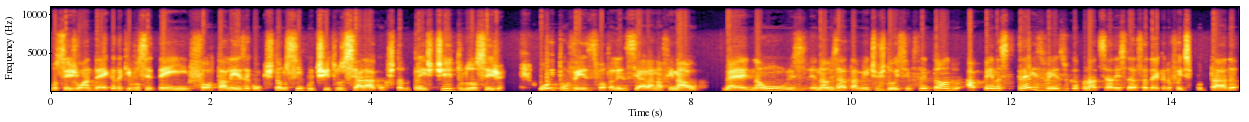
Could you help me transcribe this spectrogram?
Ou seja, uma década que você tem Fortaleza conquistando cinco títulos, Ceará conquistando três títulos, ou seja, oito vezes Fortaleza e Ceará na final, né? Não, não exatamente os dois se enfrentando, apenas três vezes o Campeonato Cearense dessa década foi disputada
